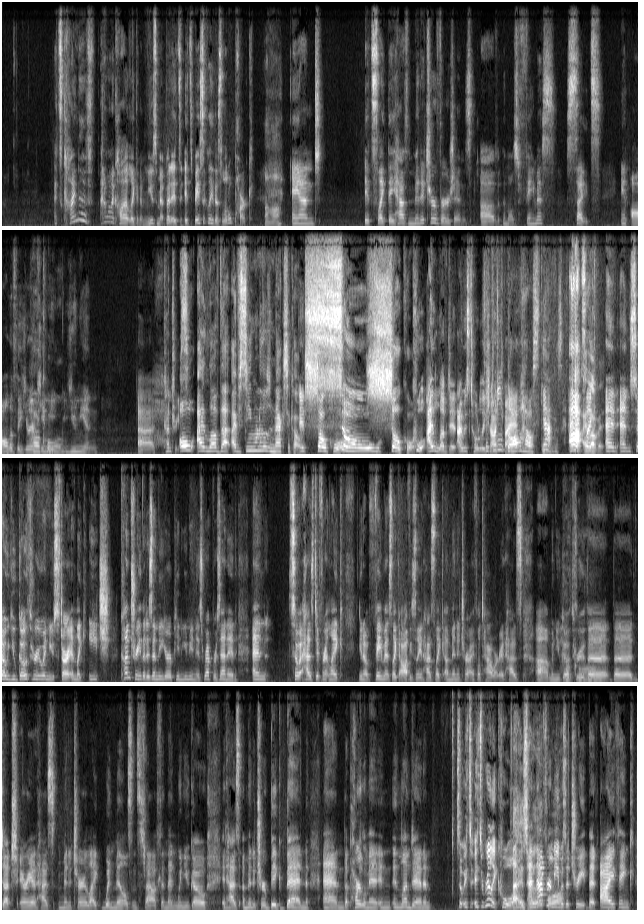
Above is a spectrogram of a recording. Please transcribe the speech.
it's kind of, I don't want to call it like an amusement, but it's it's basically this little park Uh-huh. and it's like they have miniature versions of the most famous sites in all of the European cool. Union uh, countries. Oh, I love that. I've seen one of those in Mexico. it's so cool. So so cool. cool. I loved it. I was totally It's like shocked little by dollhouse it. Yeah, things. and Ah, it's I like, love it. And and so you go through and you start and like each country that is in the European Union is represented and so it has different like you know famous like obviously it has like a miniature Eiffel Tower it has um, when you go How through cool. the the Dutch area it has miniature like windmills and stuff and then when you go it has a miniature Big Ben and the Parliament in in London and so it's it's really cool That and, is and really that for me was a treat that I think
